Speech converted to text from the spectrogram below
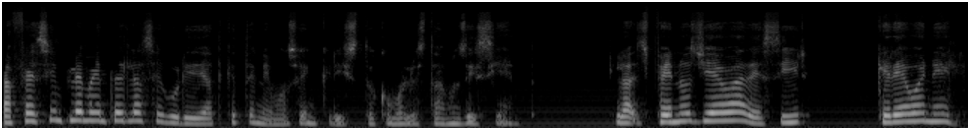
La fe simplemente es la seguridad que tenemos en Cristo, como lo estamos diciendo. La fe nos lleva a decir, creo en Él,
